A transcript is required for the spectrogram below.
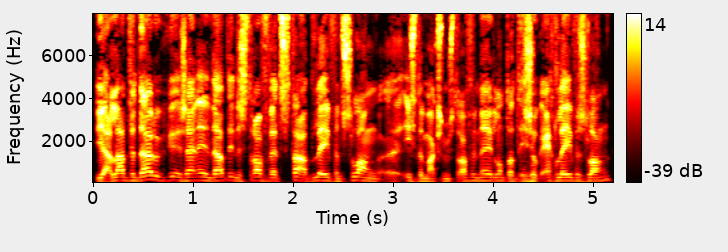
Ja, laten we duidelijk zijn. Inderdaad, in de strafwet staat levenslang eh, is de maximumstraf in Nederland. Dat is ook echt levenslang.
